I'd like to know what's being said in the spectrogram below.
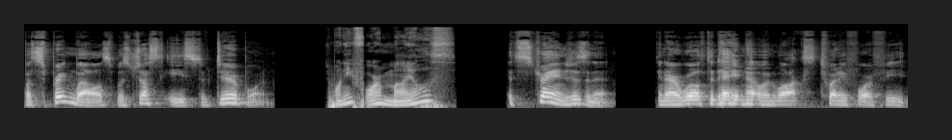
but Springwells was just east of Dearborn. 24 miles? It's strange, isn't it? In our world today, no one walks 24 feet.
